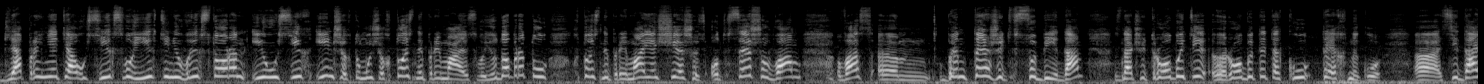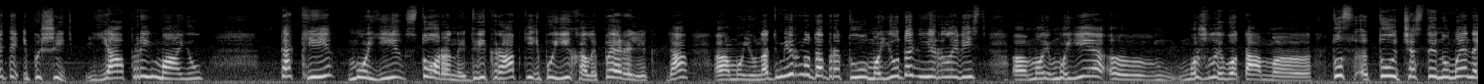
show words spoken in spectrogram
для прийняття усіх своїх тіньових сторон і усіх інших, тому що хтось не приймає свою доброту, хтось не приймає ще щось. От все, що вам вас ем, бентежить в собі, да? значить, робите, робите таку техніку. Е, сідайте і пишіть: Я приймаю. Такі мої сторони, дві крапки і поїхали. Перелік, да? мою надмірну доброту, мою довірливість, моє, е, можливо, там е, ту, ту частину мене,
